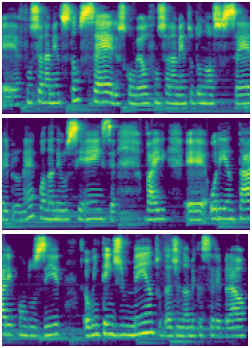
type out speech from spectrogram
é, funcionamentos tão sérios como é o funcionamento do nosso cérebro, né? Quando a neurociência vai é, orientar e conduzir o entendimento da dinâmica cerebral.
